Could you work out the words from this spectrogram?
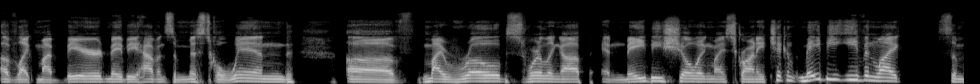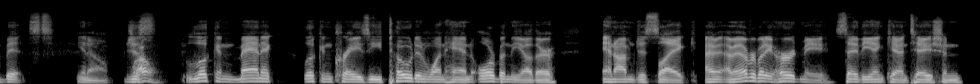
of like my beard maybe having some mystical wind, of my robe swirling up, and maybe showing my scrawny chicken, maybe even like some bits, you know, just Wow. looking manic, looking crazy, toad in one hand, orb in the other. And I'm just like, I, I mean, everybody heard me say the incantation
